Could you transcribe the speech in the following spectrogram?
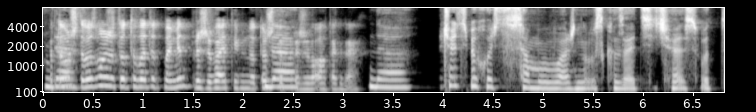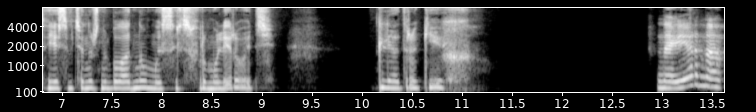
Да. Потому что, возможно, кто-то в этот момент проживает именно то, да. что проживал тогда. Да. Что тебе хочется самого важного сказать сейчас? Вот если бы тебе нужно было одну мысль сформулировать для других. Наверное,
